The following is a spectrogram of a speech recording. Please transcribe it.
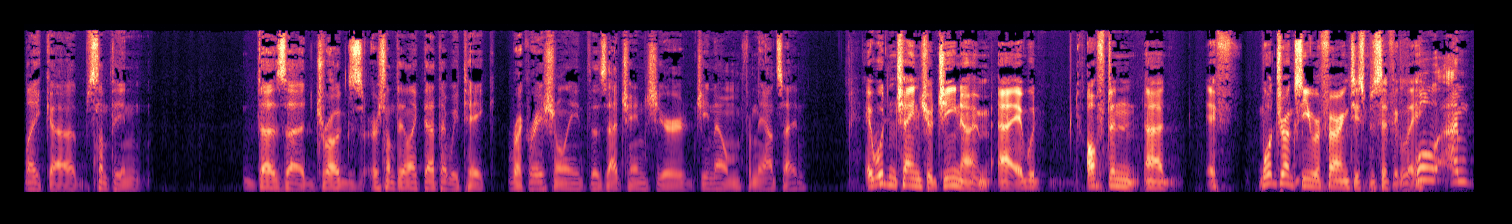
Like uh, something does uh, drugs or something like that that we take recreationally? Does that change your genome from the outside? It wouldn't change your genome. Uh, it would often, uh, if what drugs are you referring to specifically? Well, I'm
